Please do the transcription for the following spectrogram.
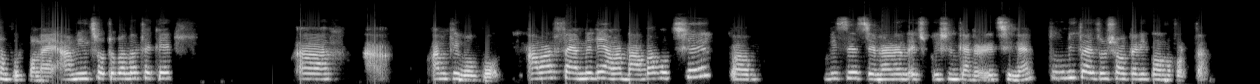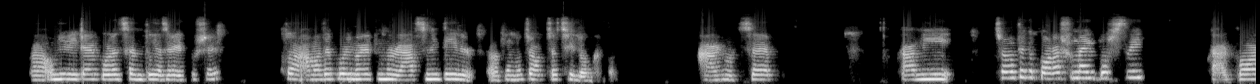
সম্পর্ক নাই। আমি ছোটবেলা থেকে আহ আমি কি বলব? আমার ফ্যামিলি আমার বাবা হচ্ছে বিসিএস জেনারেল এডুকেশন ক্যাডারে ছিলেন। তো উনি তো একজন সরকারি কর্মকর্তা। উনি রিটায়ার করেছেন দুই হাজার একুশে। তো আমাদের পরিবারে কোনো রাজনীতির কোনো চর্চা ছিল না। আর হচ্ছে আমি ছোট থেকে পড়াশোনাই করছি। তারপর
